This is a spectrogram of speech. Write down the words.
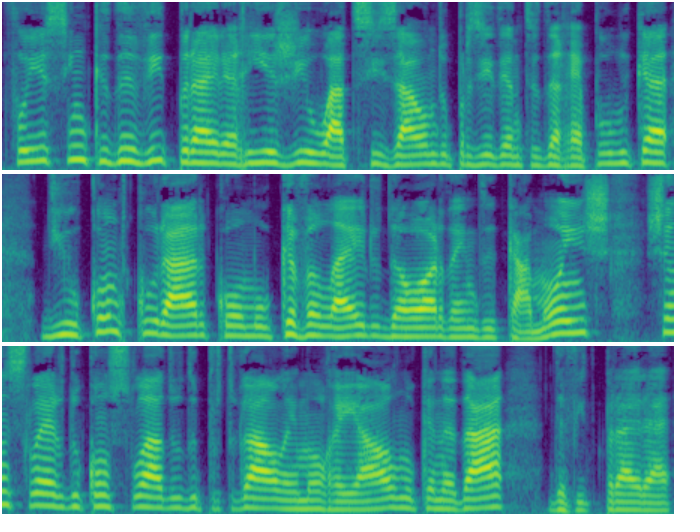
foi assim que David Pereira reagiu à decisão do Presidente da República de o condecorar como Cavaleiro da Ordem de Camões, chanceler do Consulado de Portugal em Montreal, no Canadá. David Pereira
